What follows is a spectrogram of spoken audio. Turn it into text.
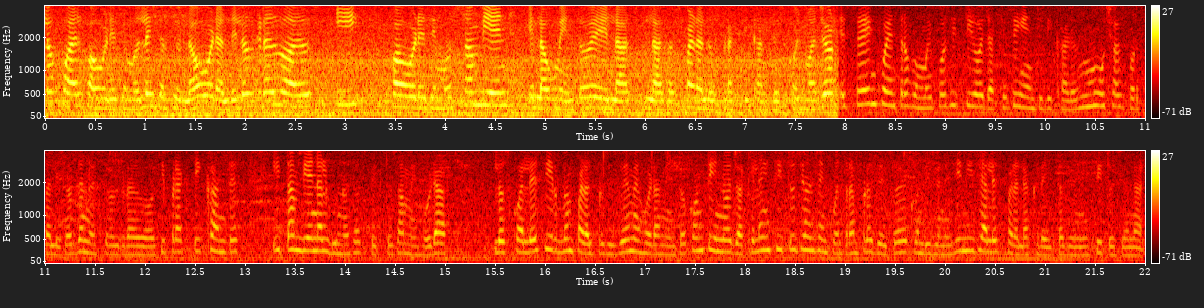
lo cual favorecemos la inserción laboral de los graduados y favorecemos también el aumento de las plazas para los practicantes con mayor. Este encuentro fue muy positivo ya que se identificaron muchas fortalezas de nuestros graduados y practicantes y también algunos aspectos a mejorar, los cuales sirven para el proceso de mejoramiento continuo ya que la institución se encuentra en proceso de condiciones iniciales para la acreditación institucional.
